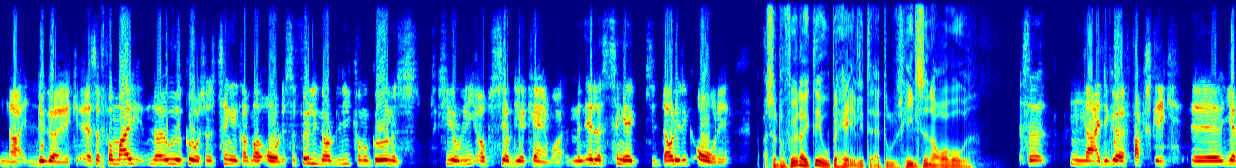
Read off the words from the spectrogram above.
Nej, det gør jeg ikke. Altså for mig, når jeg er ude og gå, så tænker jeg ikke ret meget over det. Selvfølgelig, når du lige kommer gående, så kigger du lige op og ser de her kameraer. Men ellers tænker jeg ikke dagligt ikke over det. Så du føler ikke, det er ubehageligt, at du hele tiden er overvåget? Altså, nej, det gør jeg faktisk ikke. Øh, jeg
